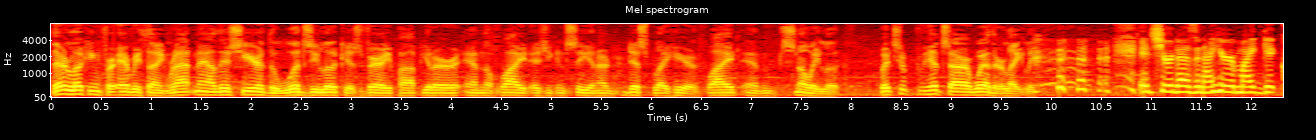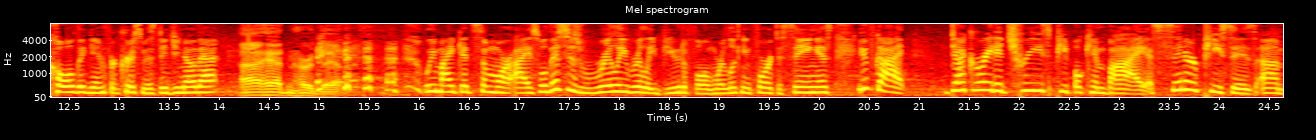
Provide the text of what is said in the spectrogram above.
They're looking for everything. Right now, this year, the woodsy look is very popular, and the white, as you can see in our display here, white and snowy look, which hits our weather lately. It sure does. And I hear it might get cold again for Christmas. Did you know that? I hadn't heard that. we might get some more ice. Well, this is really, really beautiful, and we're looking forward to seeing this. You've got decorated trees people can buy, centerpieces, um,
